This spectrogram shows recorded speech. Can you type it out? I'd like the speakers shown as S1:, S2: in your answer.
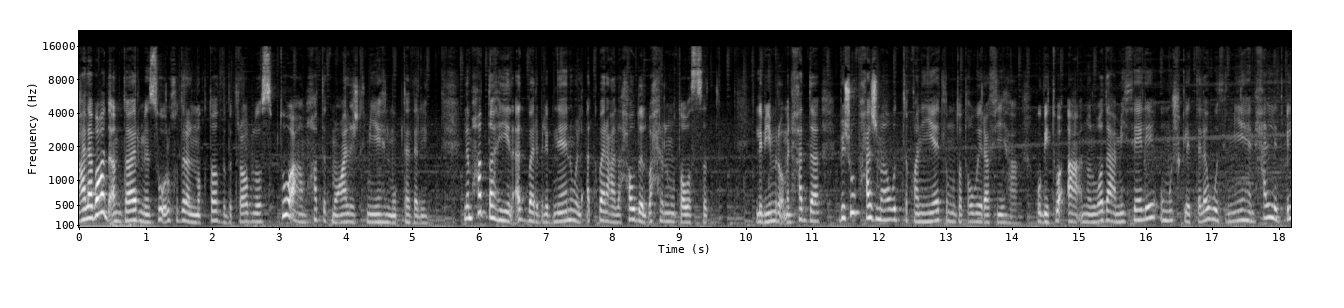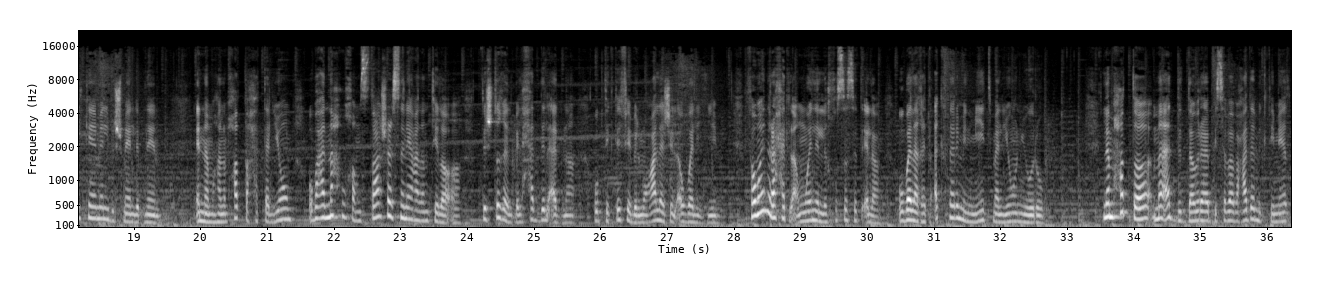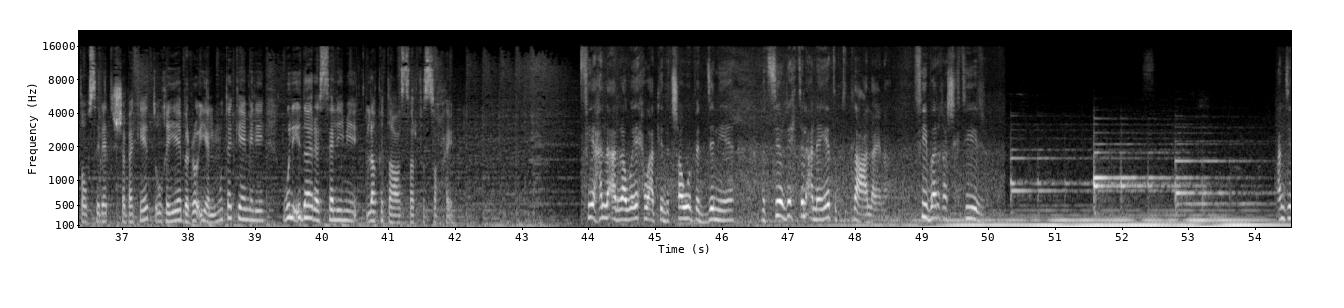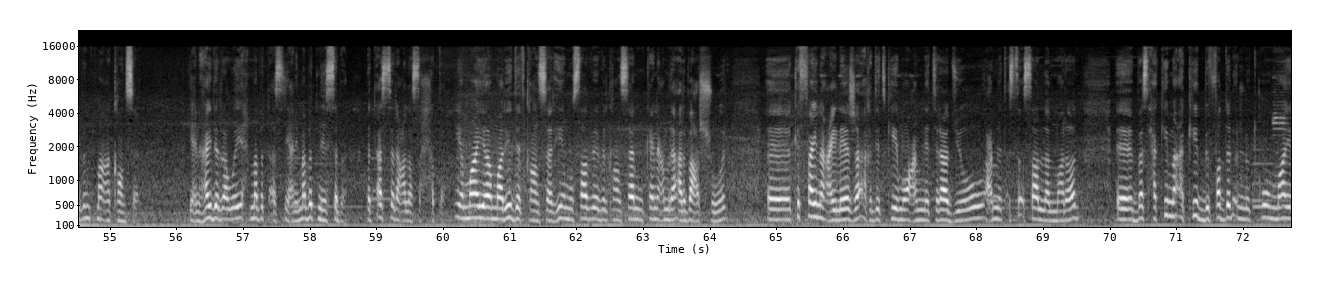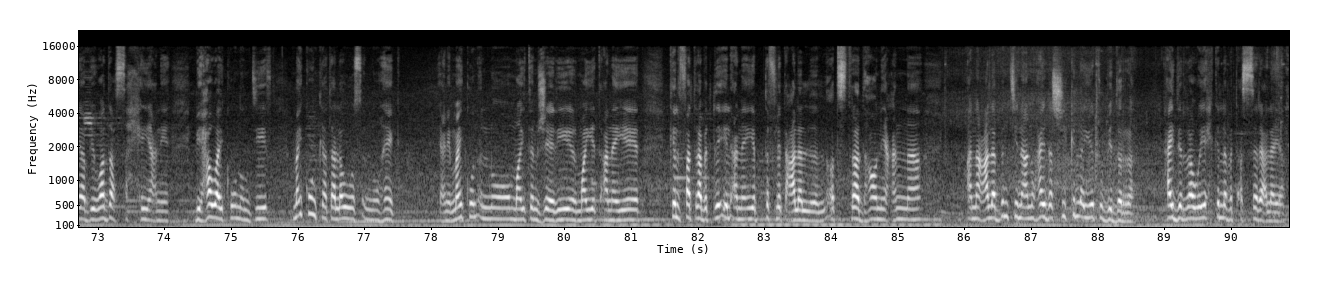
S1: على بعد أمتار من سوق الخضرة المكتظ بطرابلس بتوقع محطة معالجة المياه المبتذلة. المحطة هي الأكبر بلبنان والأكبر على حوض البحر المتوسط. اللي بيمرق من حدها بيشوف حجمها والتقنيات المتطورة فيها وبيتوقع أنه الوضع مثالي ومشكلة تلوث المياه انحلت بالكامل بشمال لبنان. إنما هالمحطة حتى اليوم وبعد نحو 15 سنة على انطلاقها بتشتغل بالحد الأدنى وبتكتفي بالمعالجة الأولية. فوين راحت الأموال اللي خصصت إلها؟ وبلغت أكثر من 100 مليون يورو. المحطة ما أدت دورها بسبب عدم اكتمال توصيلات الشبكات وغياب الرؤية المتكاملة والإدارة السليمة لقطاع الصرف الصحي.
S2: في هلأ الروايح وقت اللي بتشوب الدنيا بتصير ريحة العنايات بتطلع علينا. في برغش كثير عندي بنت معها cancer. يعني هيدي الروايح ما بتأثر يعني ما بتناسبها بتأثر على صحتها. هي مايا مريضة cancer هي مصابة بال cancer كان عمرها أربع شهور. آه، كفينا علاجها أخذت chemo عملت راديو عملت استئصال للمرض. آه، بس حكيمة أكيد بفضل إنه تكون مايا بوضع صحي يعني بهواء يكون نظيف ما يكون كتلوث إنه هيك. يعني ما يكون إنه مية مجارير مية نفايات. كل فترة بتلاقي العناية بتفلت على الأوتستراد هون عنا. أنا على بنتي لأنه هيدا الشيء كلياته بيضرها هيدي الروايح كلها بتأثر عليها.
